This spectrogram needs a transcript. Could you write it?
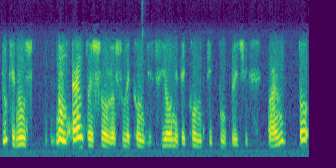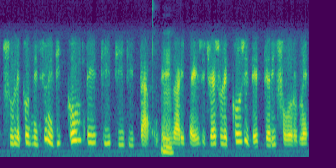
più che non, non tanto e solo sulle condizioni dei conti pubblici, quanto sulle condizioni di competitività dei mm. vari paesi, cioè sulle cosiddette riforme.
